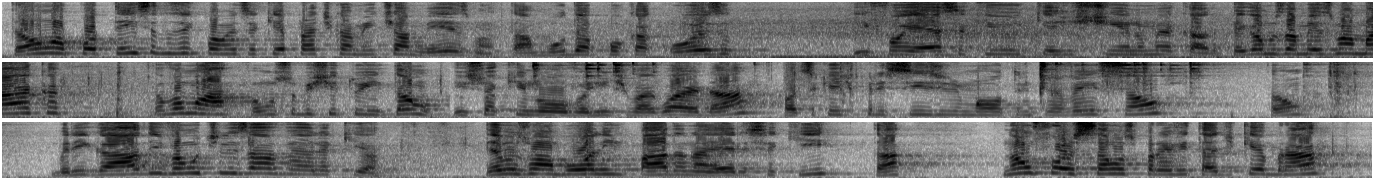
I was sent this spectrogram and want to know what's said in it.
Então a potência dos equipamentos aqui é praticamente a mesma, tá? Muda pouca coisa e foi essa que, que a gente tinha no mercado. Pegamos a mesma marca, então vamos lá, vamos substituir então. Isso aqui novo a gente vai guardar. Pode ser que a gente precise de uma outra intervenção. Então, obrigado e vamos utilizar a velha aqui, ó. Demos uma boa limpada na hélice aqui, tá? Não forçamos para evitar de quebrar,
